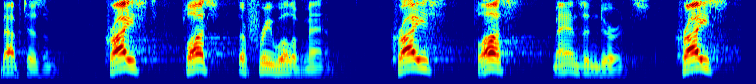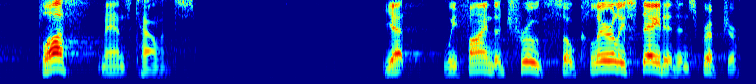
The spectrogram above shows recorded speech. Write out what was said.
baptism. Christ plus the free will of man. Christ plus man's endurance. Christ plus man's talents. Yet we find the truth so clearly stated in Scripture.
